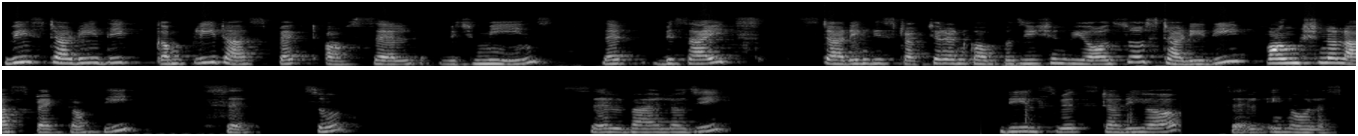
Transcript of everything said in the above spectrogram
we study the complete aspect of cell, which means that besides studying the structure and composition, we also study the functional aspect of the cell. So, cell biology deals with study of cell in all aspects.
